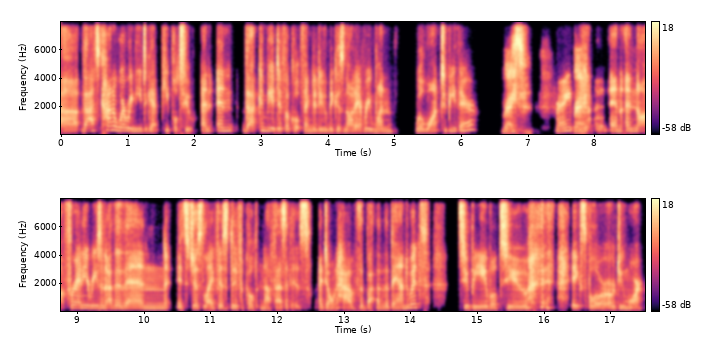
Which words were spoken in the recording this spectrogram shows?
uh, that's kind of where we need to get people to. And and that can be a difficult thing to do because not everyone will want to be there Right. Right. Right. And, and, not for any reason other than it's just life is difficult enough as it is. I don't have the the bandwidth to be able to explore or do more.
